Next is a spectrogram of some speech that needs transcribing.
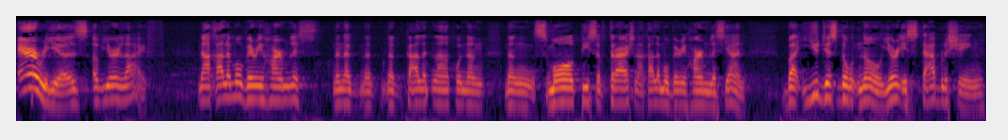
areas of your life. Na akala mo very harmless. Na nag, nag, nagkalat lang ako ng, ng small piece of trash na akala mo very harmless yan. But you just don't know. You're establishing,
